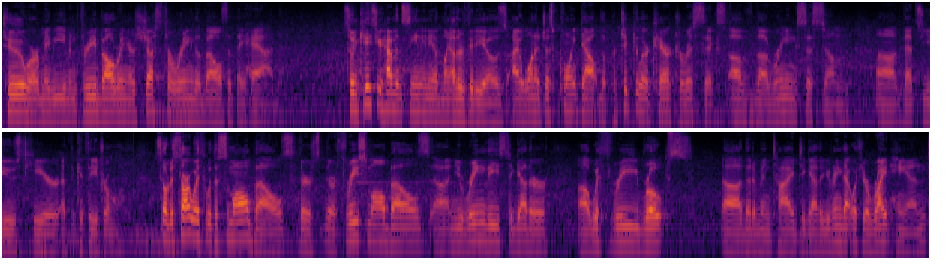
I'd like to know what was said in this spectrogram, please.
two or maybe even three bell ringers just to ring the bells that they had. So in case you haven't seen any of my other videos, I want to just point out the particular characteristics of the ringing system uh, that's used here at the cathedral. So to start with, with the small bells, there's, there are three small bells, uh, and you ring these together uh, with three ropes uh, that have been tied together. You ring that with your right hand.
